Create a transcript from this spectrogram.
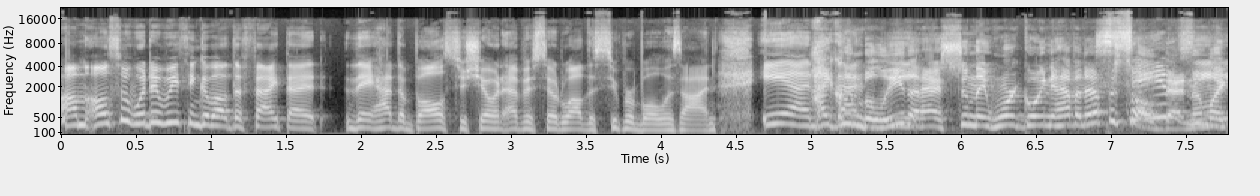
Um, also, what did we think about the fact that they had the balls to show an episode while the Super Bowl was on? And I couldn't believe the- that. I assumed they weren't going to have an episode then. And I'm like,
